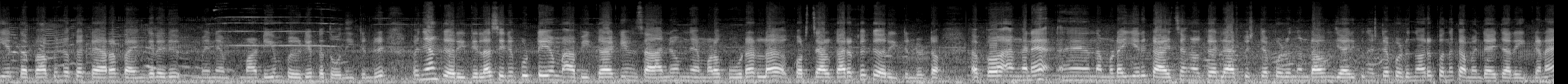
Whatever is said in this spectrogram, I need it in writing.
ഈ ദബാബിനൊക്കെ കയറാൻ ഭയങ്കര ഒരു പിന്നെ മടിയും പേടിയൊക്കെ തോന്നിയിട്ടുണ്ട്. അപ്പോൾ ഞാൻ കയറിയിട്ടില്ല സിനുക്കുട്ടിയും അബിക്കാക്കും സാനും നമ്മളെ കൂടെയുള്ള കുറച്ച് ആൾക്കാരൊക്കെ കയറിയിട്ടുണ്ട് കേട്ടോ. അപ്പോൾ അങ്ങനെ നമ്മുടെ ഈ ഒരു കാഴ്ച നിങ്ങൾക്ക് എല്ലാവർക്കും ഇഷ്ടപ്പെടുന്നുണ്ടാവും വിചാരിക്കുന്നു. ഇഷ്ടപ്പെടുന്നവർക്കൊന്ന് കമന്റായിട്ട് അറിയിക്കണേ.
